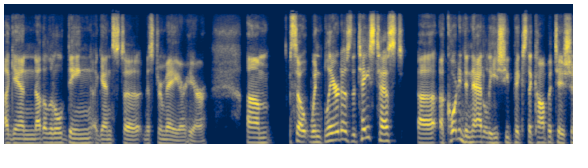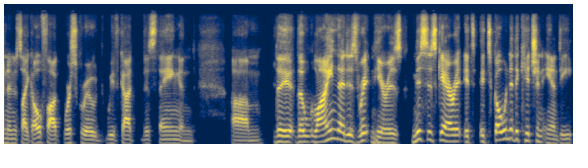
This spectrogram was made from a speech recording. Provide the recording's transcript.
Again, another little ding against uh, Mr. Mayer here. Um, so when Blair does the taste test, uh, according to Natalie, she picks the competition and it's like, oh fuck, we're screwed. We've got this thing. And um, the the line that is written here is Mrs. Garrett, it's it's go into the kitchen, Andy.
